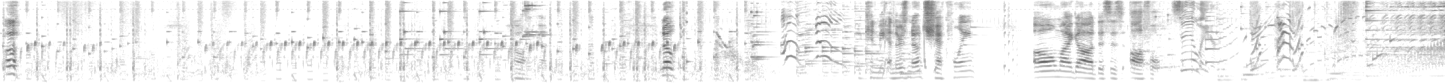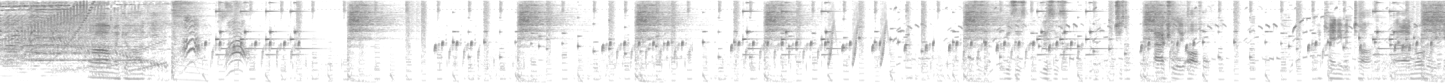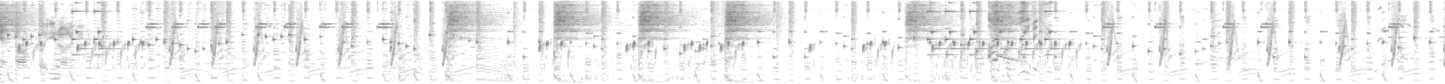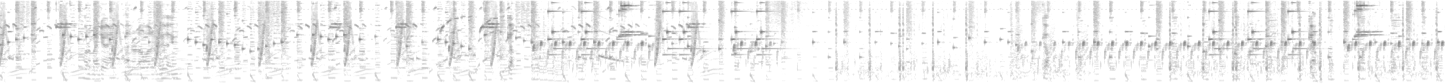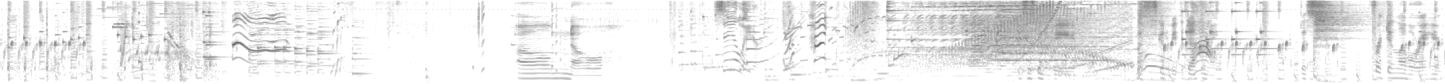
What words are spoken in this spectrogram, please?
Oh. Oh my god. Oh, no. You kidding me? And there's no checkpoint? Oh my god, this is awful. See you later. Oh my god. See you later. This is gonna be... This is gonna be the death of me. This freaking level right here.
